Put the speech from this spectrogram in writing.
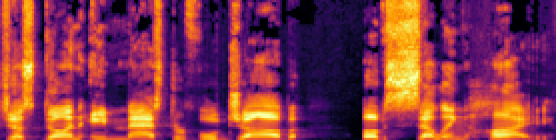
just done a masterful job of selling high?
